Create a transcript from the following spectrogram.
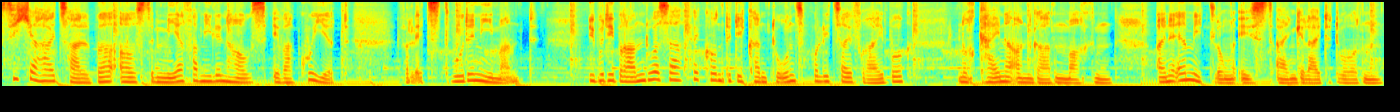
sicherheitshalber aus dem Mehrfamilienhaus evakuiert. Verletzt wurde niemand. Über die Brandursache konnte die Kantonspolizei Freiburg noch keine Angaben machen. Eine Ermittlung ist eingeleitet worden.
